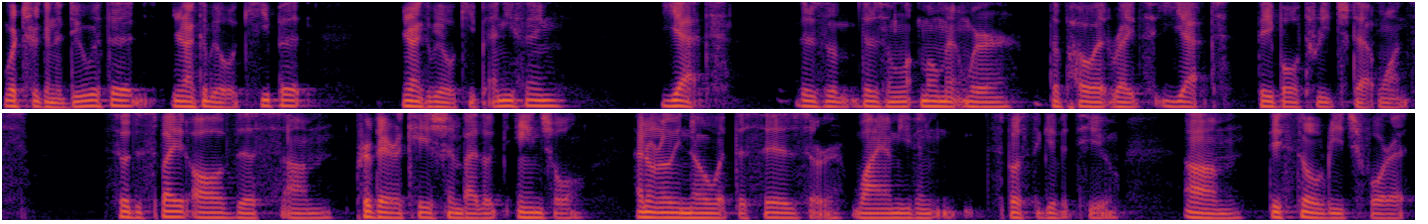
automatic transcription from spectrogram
What you're gonna do with it. You're not gonna be able to keep it. You're not gonna be able to keep anything. Yet there's a there's a moment where the poet writes, "Yet they both reached at once." So despite all of this um, prevarication by the angel I don't really know what this is or why I'm even supposed to give it to you. Um, they still reach for it.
